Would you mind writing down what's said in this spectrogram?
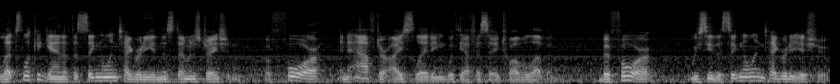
Let's look again at the signal integrity in this demonstration, before and after isolating with the FSA 1211. Before, we see the signal integrity issue.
